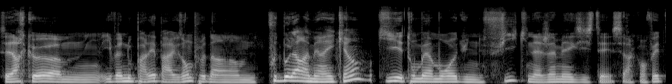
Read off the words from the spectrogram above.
C'est-à-dire que euh, il va nous parler par exemple d'un footballeur américain qui est tombé amoureux d'une fille qui n'a jamais existé. C'est-à-dire qu'en fait,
